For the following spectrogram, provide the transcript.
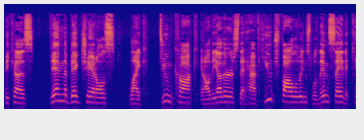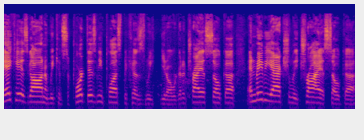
because then the big channels like Doomcock and all the others that have huge followings will then say that KK is gone and we can support Disney Plus because we, you know, we're gonna try Ahsoka and maybe actually try Ahsoka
